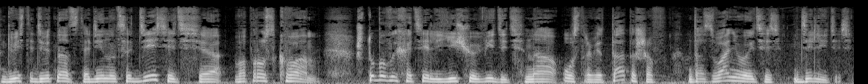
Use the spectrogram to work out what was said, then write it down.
219 11 10. Вопрос к вам. Что бы вы хотели еще видеть на острове Татышев? Дозванивайтесь, делитесь.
